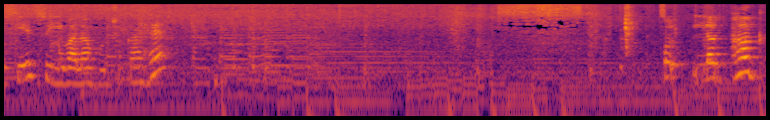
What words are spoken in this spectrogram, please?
ओके सो ये वाला हो चुका है। तो लगभग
